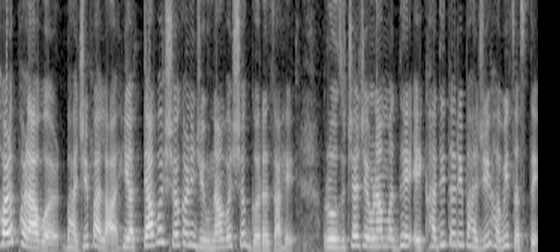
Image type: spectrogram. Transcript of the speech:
फळफळावळ भाजीपाला ही अत्यावश्यक आणि जीवनावश्यक गरज आहे. रोजच्या जेवणामध्ये एखादी तरी भाजी हवीच असते.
